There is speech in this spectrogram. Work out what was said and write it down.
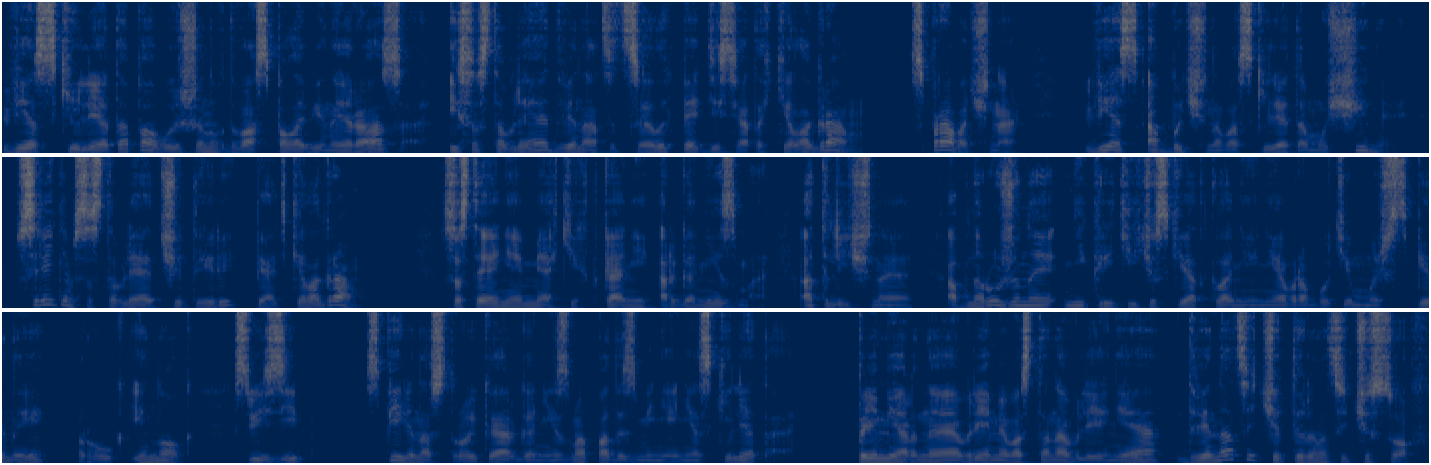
Вес скелета повышен в 2,5 раза и составляет 12,5 кг. Справочно. Вес обычного скелета мужчины в среднем составляет 4-5 кг. Состояние мягких тканей организма отличное. Обнаружены некритические отклонения в работе мышц спины, рук и ног в связи с перенастройкой организма под изменение скелета. Примерное время восстановления 12-14 часов.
